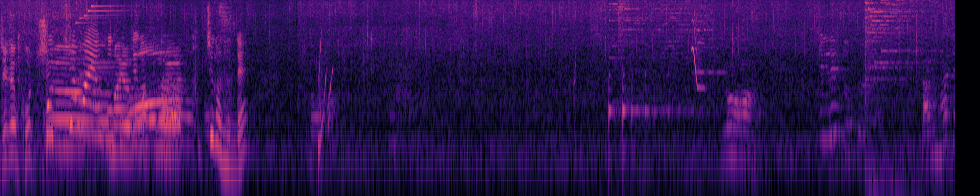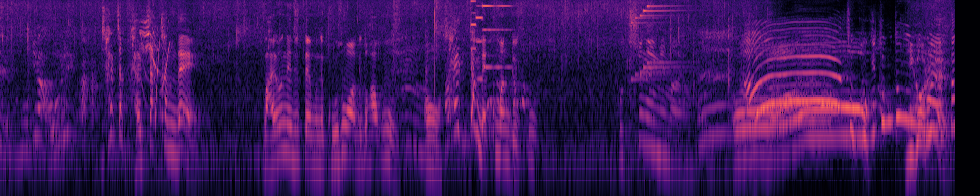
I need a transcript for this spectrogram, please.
지금 고추, 고추 마요 소스 찍었어요. 푹 찍었는데? 난 사실 고기랑 어울릴까? 살짝 달짝한데 마요네즈 때문에 고소하기도 하고 어 살짝 매콤함도 있고 고추냉이 마요. 저 고기 통통 이거를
